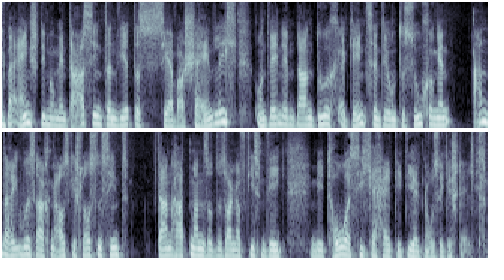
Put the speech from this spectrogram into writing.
Übereinstimmungen da sind, dann wird das sehr wahrscheinlich. Und wenn eben dann durch ergänzende Untersuchungen andere Ursachen ausgeschlossen sind, dann hat man sozusagen auf diesem Weg mit hoher Sicherheit die Diagnose gestellt.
